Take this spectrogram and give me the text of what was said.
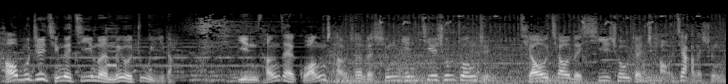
毫不知情的鸡们没有注意到，隐藏在广场上的声音接收装置悄悄地吸收着吵架的声音，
